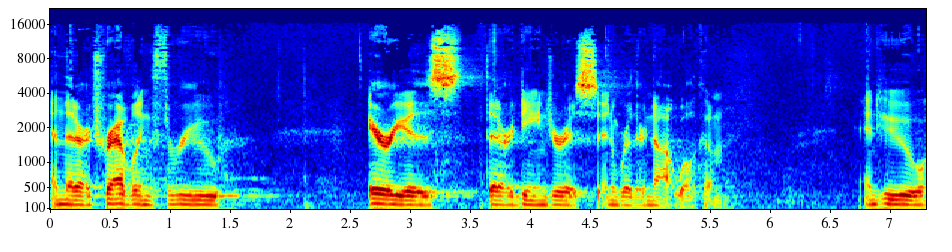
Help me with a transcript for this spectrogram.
and that are traveling through areas that are dangerous and where they're not welcome, and who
